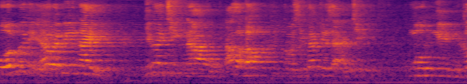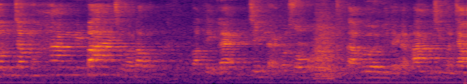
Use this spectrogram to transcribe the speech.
40 vâng, tỷ FIP này những anh chị nào đã hoạt động tôi xin phép chia sẻ anh chị 1023 trường hoạt động và tỷ lệ chính là con số chúng ta vừa nhìn thấy là 39%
